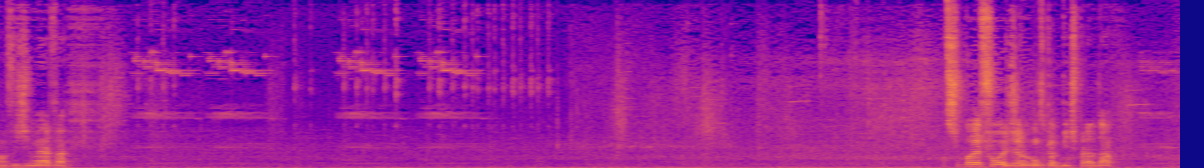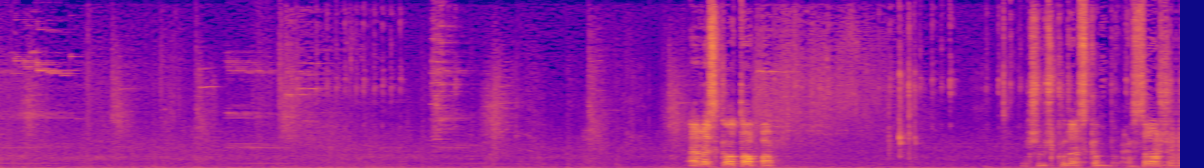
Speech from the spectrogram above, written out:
O, widzimy Ewę. Potrzebuję full, żeby móc go bić, prawda? Ewa jest koło topa. Muszę być kurewsko ostrożny.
